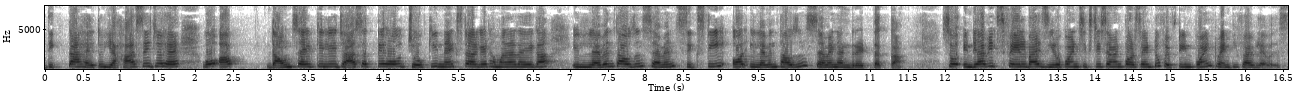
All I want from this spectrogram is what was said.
दिखता है तो यहाँ से जो है वो आप डाउन साइड के लिए जा सकते हो जो कि नेक्स्ट टारगेट हमारा रहेगा 11,760 और 11,700 तक का। So India VIX fell by 0.67 percent to 15.25 levels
